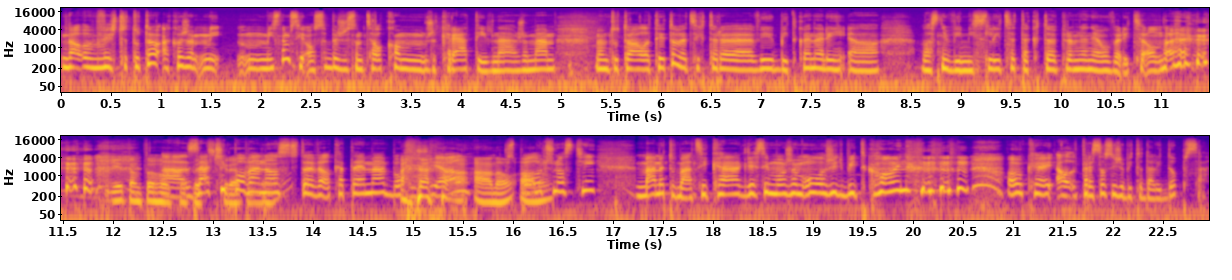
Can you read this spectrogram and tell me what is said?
No, vieš čo, tuto, akože my, myslím si o sebe, že som celkom že kreatívna, že mám, mám tuto, ale tieto veci, ktoré vy bitcoinery uh, vlastne vymyslíte, tak to je pre mňa neuveriteľné. Je tam toho A začipovanosť, to je veľká téma, bohužiaľ, áno, v spoločnosti. Áno. Máme tu Macika, kde si môžem uložiť bitcoin. OK, ale predstav si, že by to dali do psa.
